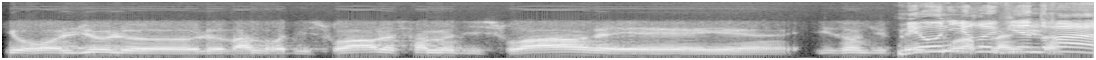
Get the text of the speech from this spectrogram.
qui auront lieu le, vendredi soir, le samedi soir, et, ils ont du Mais on y reviendra,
